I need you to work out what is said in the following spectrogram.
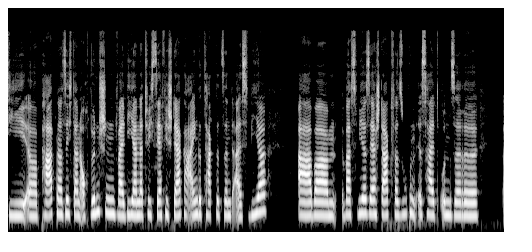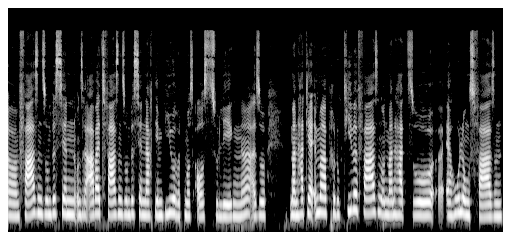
die äh, Partner sich dann auch wünschen, weil die ja natürlich sehr viel stärker eingetaktet sind als wir. Aber ähm, was wir sehr stark versuchen, ist halt unsere äh, Phasen so ein bisschen, unsere Arbeitsphasen so ein bisschen nach dem Biorhythmus auszulegen. Ne? Also man hat ja immer produktive Phasen und man hat so äh, Erholungsphasen.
